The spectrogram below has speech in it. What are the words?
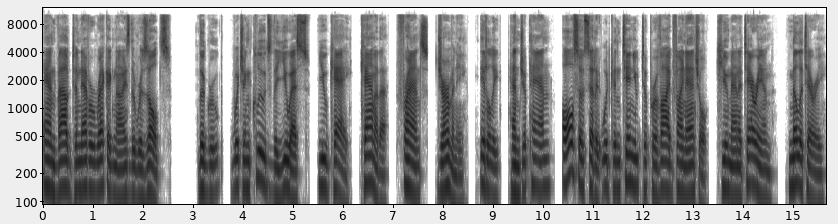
and vowed to never recognize the results. The group, which includes the US, UK, Canada, France, Germany, Italy, and Japan, also said it would continue to provide financial, humanitarian, military,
